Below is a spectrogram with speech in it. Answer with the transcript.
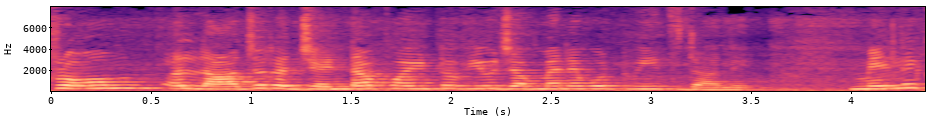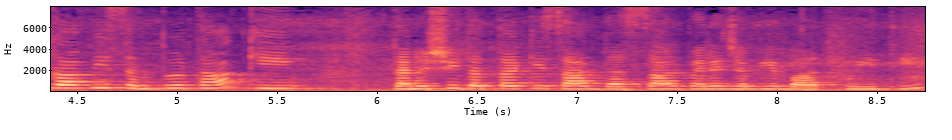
from a larger agenda point of view जब मैंने वो ट्वीट्स डाले। मेरे लिए काफ़ी सिंपल था कि तनुश्री दत्ता के साथ 10 साल पहले जब ये बात हुई थी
